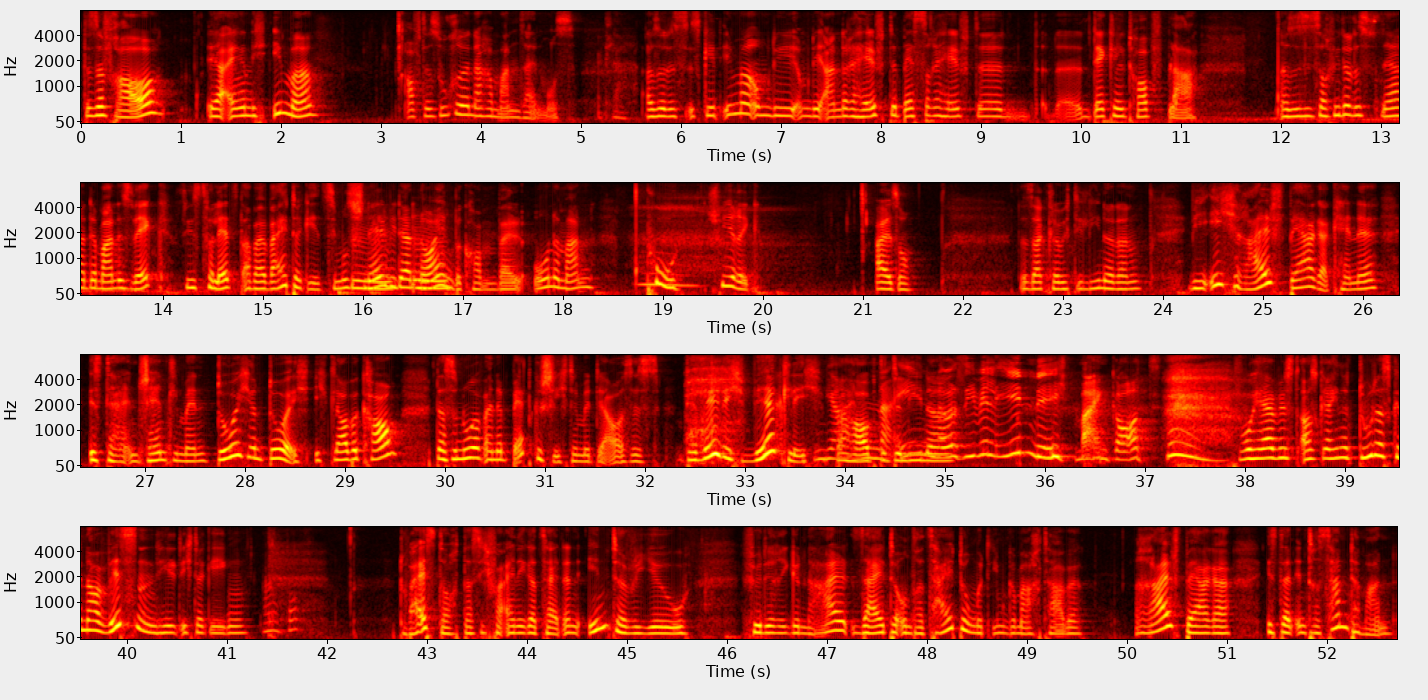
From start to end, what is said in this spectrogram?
dass eine Frau ja eigentlich immer auf der Suche nach einem Mann sein muss. Klar. Also das, es geht immer um die, um die andere Hälfte, bessere Hälfte, Deckel, Topf, bla. Also es ist auch wieder das, ja, der Mann ist weg, sie ist verletzt, aber weiter geht's. Sie muss schnell wieder einen neuen bekommen, weil ohne Mann, puh, schwierig. Also, da sagt, glaube ich, die Lina dann, wie ich Ralf Berger kenne, ist er ein Gentleman durch und durch. Ich glaube kaum, dass er nur auf eine Bettgeschichte mit dir aus ist. Der will dich wirklich, behauptete nein, Lina. aber sie will ihn nicht, mein Gott. Woher willst ausgerechnet du das genau wissen? hielt ich dagegen. Du weißt doch, dass ich vor einiger Zeit ein Interview für die Regionalseite unserer Zeitung mit ihm gemacht habe. Ralf Berger ist ein interessanter Mann.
